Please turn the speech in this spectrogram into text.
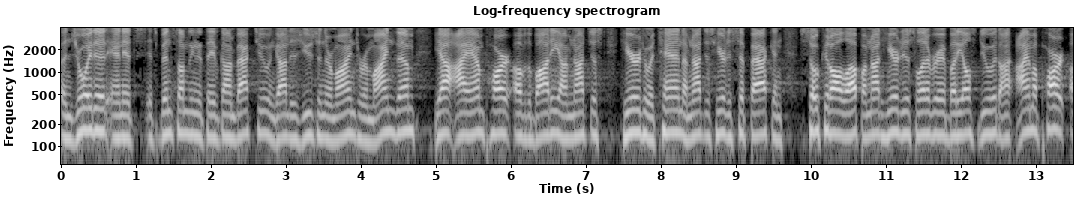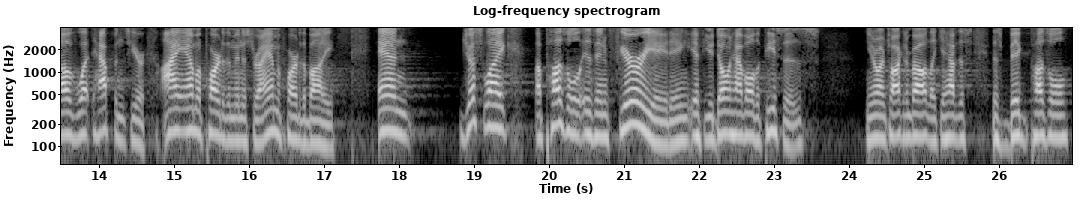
enjoyed it and it's, it's been something that they've gone back to and God has used in their mind to remind them, yeah, I am part of the body. I'm not just here to attend. I'm not just here to sit back and soak it all up. I'm not here to just let everybody else do it. I, I'm a part of what happens here. I am a part of the ministry. I am a part of the body. And just like a puzzle is infuriating if you don't have all the pieces. You know what I'm talking about? Like you have this, this big puzzle.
